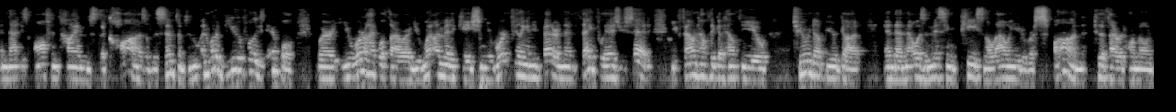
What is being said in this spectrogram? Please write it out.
And that is oftentimes the cause of the symptoms. And, and what a beautiful example where you were hypothyroid, you went on medication, you weren't feeling any better. And then thankfully, as you said, you found Healthy Gut, Healthy You, tuned up your gut, and then that was a missing piece in allowing you to respond to the thyroid hormone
